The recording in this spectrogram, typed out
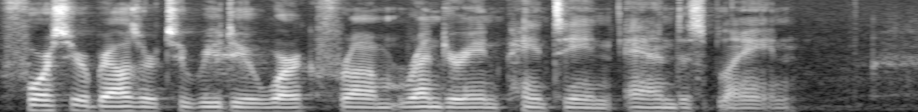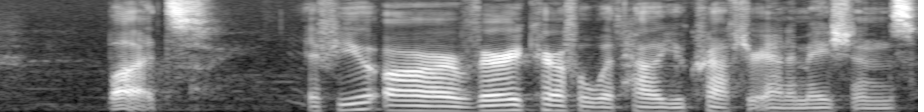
force your browser to redo work from rendering, painting, and displaying. But if you are very careful with how you craft your animations,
